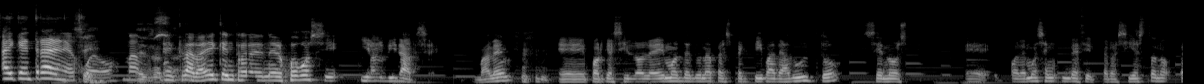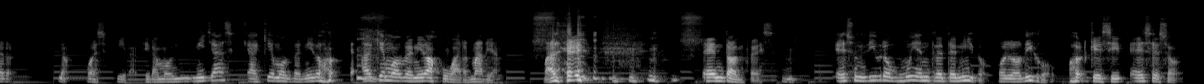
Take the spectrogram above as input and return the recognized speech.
Hay que entrar en el juego, vamos. Eh, claro, hay que entrar en el juego sí, y olvidarse, ¿vale? Eh, porque si lo leemos desde una perspectiva de adulto, se nos podemos decir, pero si esto no, pero no, pues mira, tiramos millas que aquí hemos venido, aquí hemos venido a jugar, Marian. ¿Vale? Entonces, es un libro muy entretenido, os lo digo, porque si es eso,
